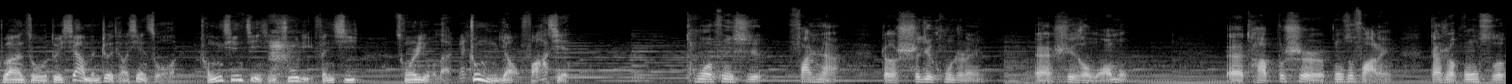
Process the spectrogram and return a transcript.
专案组对厦门这条线索重新进行梳理分析，从而有了重要发现。通过分析发现，这个实际控制人，呃，是一个王某，呃，他不是公司法人，但是公司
